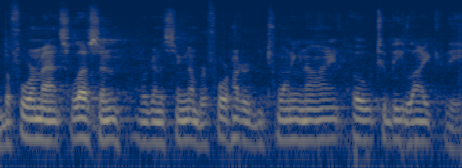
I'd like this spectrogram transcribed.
Before Matt's lesson, we're going to sing number 429, Oh to Be Like Thee.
